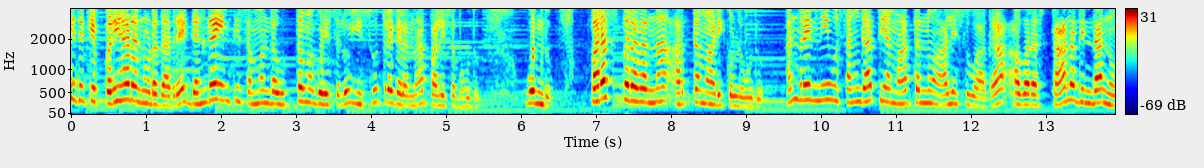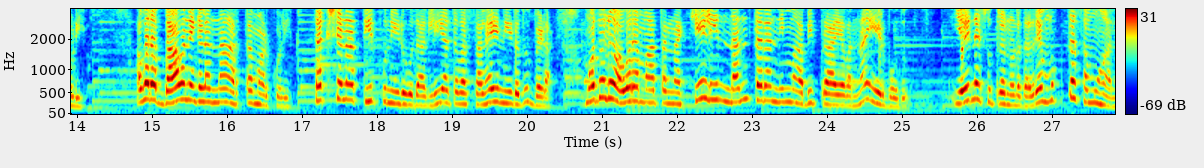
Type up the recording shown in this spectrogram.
ಇದಕ್ಕೆ ಪರಿಹಾರ ನೋಡೋದಾದ್ರೆ ಗಂಡ ಹೆಂಡತಿ ಸಂಬಂಧ ಉತ್ತಮಗೊಳಿಸಲು ಈ ಸೂತ್ರಗಳನ್ನು ಪಾಲಿಸಬಹುದು. ಒಂದು ಪರಸ್ಪರರನ್ನ ಅರ್ಥ ಮಾಡಿಕೊಳ್ಳುವುದು. ಅಂದ್ರೆ ನೀವು ಸಂಗಾತಿಯ ಮಾತನ್ನು ಆಲಿಸುವಾಗ ಅವರ ಸ್ಥಾನದಿಂದ ನೋಡಿ. ಅವರ ಭಾವನೆಗಳನ್ನ ಅರ್ಥ ಮಾಡ್ಕೊಳ್ಳಿ. ತಕ್ಷಣ ತೀರ್ಪು ನೀಡುವುದಾಗ್ಲಿ ಅಥವಾ ಸಲಹೆ ನೀಡೋದು ಬೇಡ. ಮೊದಲು ಅವರ ಮಾತನ್ನ ಕೇಳಿ ನಂತರ ನಿಮ್ಮ ಅಭಿಪ್ರಾಯವನ್ನ ಹೇಳ್ಬೋದು. ಎರಡನೇ ಸೂತ್ರ ನೋಡೋದಾದ್ರೆ ಮುಕ್ತ ಸಂವಹನ.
